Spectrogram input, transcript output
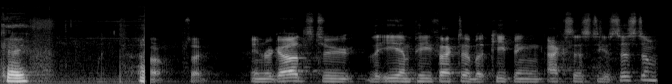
Okay. Oh, so in regards to the EMP factor, but keeping access to your system,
